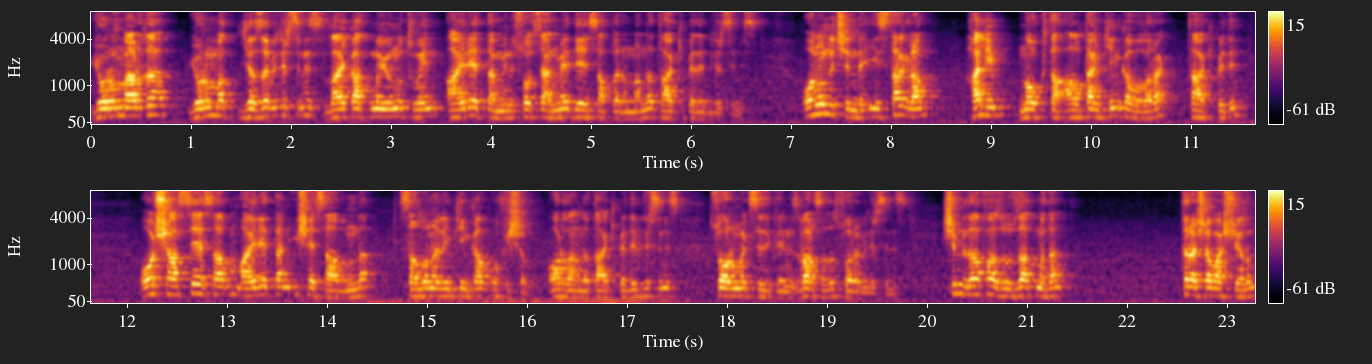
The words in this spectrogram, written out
Yorumlarda yorum yazabilirsiniz. Like atmayı unutmayın. Ayrıca beni sosyal medya hesaplarımdan da takip edebilirsiniz. Onun için de Instagram halim.altankinkav olarak takip edin. O şahsi hesabım ayrıca iş hesabımda Salon Halim Kinkav Official. Oradan da takip edebilirsiniz. Sormak istedikleriniz varsa da sorabilirsiniz. Şimdi daha fazla uzatmadan tıraşa başlayalım.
